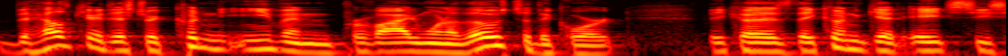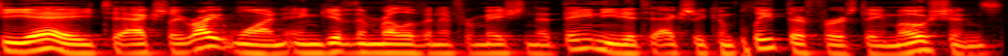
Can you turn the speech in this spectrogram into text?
the healthcare district couldn't even provide one of those to the court because they couldn't get HCCA to actually write one and give them relevant information that they needed to actually complete their first day motions.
